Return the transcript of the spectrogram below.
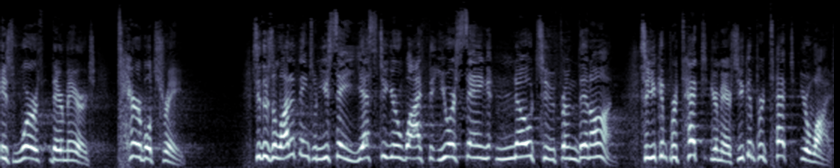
is worth their marriage. Terrible trade. See, there's a lot of things when you say yes to your wife that you are saying no to from then on. So you can protect your marriage, so you can protect your wife.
